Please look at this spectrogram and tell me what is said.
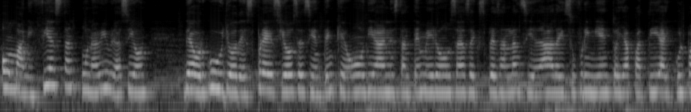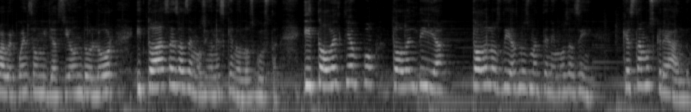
o manifiestan una vibración de orgullo, desprecio, se sienten que odian, están temerosas, expresan la ansiedad, hay sufrimiento, hay apatía, hay culpa, vergüenza, humillación, dolor y todas esas emociones que no nos gustan. Y todo el tiempo, todo el día, todos los días nos mantenemos así. ¿Qué estamos creando?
